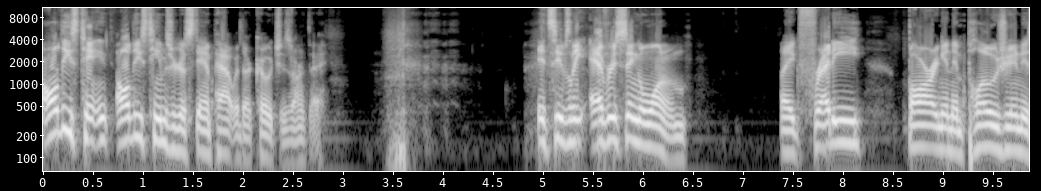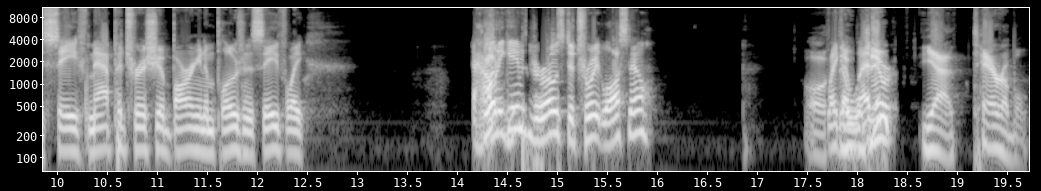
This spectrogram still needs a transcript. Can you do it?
all these te- all these teams are going to stand pat with their coaches, aren't they? It seems like every single one of them, like Freddie, barring an implosion, is safe. Matt Patricia, barring an implosion, is safe. Like, how What- many games in a row has Detroit lost now? Oh, Like 11? yeah, terrible.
